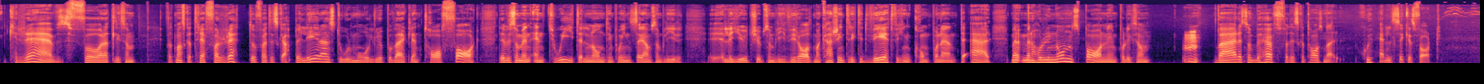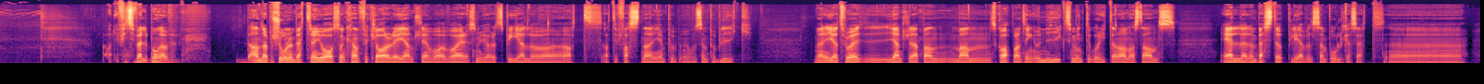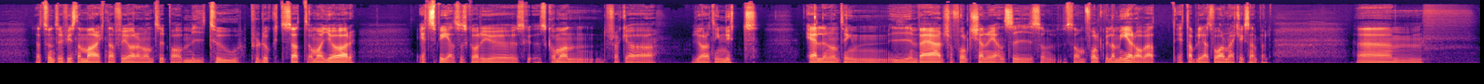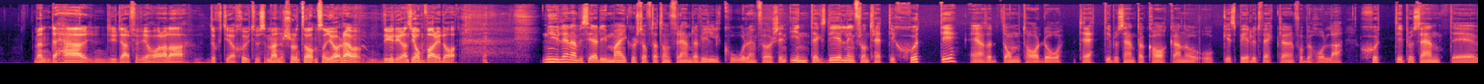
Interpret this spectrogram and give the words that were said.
krävs för att liksom för att man ska träffa rätt och för att det ska appellera en stor målgrupp och verkligen ta fart. Det är väl som en, en tweet eller någonting på Instagram som blir, eller Youtube som blir viralt. Man kanske inte riktigt vet vilken komponent det är. Men, men har du någon spaning på liksom, mm, vad är det som behövs för att det ska ta sån där sjuhelsikes fart? Ja, det finns väldigt många andra personer bättre än jag som kan förklara det egentligen. Vad, vad är det som gör ett spel och att, att det fastnar i en, hos en publik. Men jag tror egentligen att man, man skapar någonting unikt som inte går att hitta någon annanstans. Eller den bästa upplevelsen på olika sätt. Uh, jag tror inte det finns någon marknad för att göra någon typ av metoo-produkt. Så att om man gör ett spel så ska det ju ska man försöka göra någonting nytt. Eller någonting i en värld som folk känner igen sig i som, som folk vill ha mer av. Att etablera ett varumärke exempel. Um, men det här, det är ju därför vi har alla duktiga 7000 människor runt om som gör det här. Det är ju deras jobb varje dag. Nyligen aviserade ju Microsoft att de förändrar villkoren för sin intäktsdelning från 30-70. Eh, alltså de tar då 30% av kakan och, och spelutvecklaren får behålla 70% eh,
